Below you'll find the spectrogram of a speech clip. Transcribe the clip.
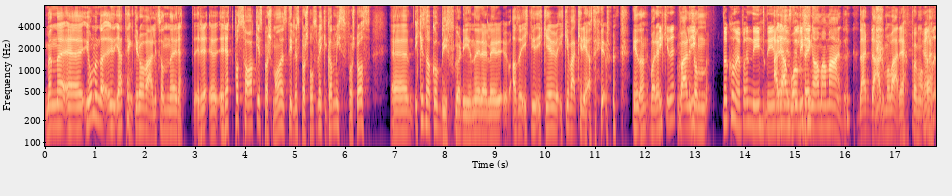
Men øh, jo, men da, jeg tenker å være litt sånn rett, re- rett på sak i spørsmålet. Stille spørsmål som ikke kan misforstås. Eh, ikke snakk om biffgardiner eller Altså, ikke, ikke, ikke vær kreativ i den. Bare vær litt sånn Nå kom jeg på en ny, ny I got one thing on my mind. Det er der du må være, på en måte. Ja,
